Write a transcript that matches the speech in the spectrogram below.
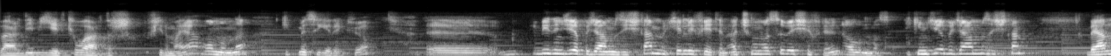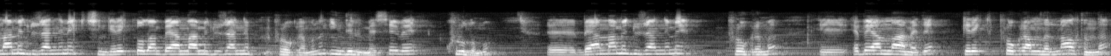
verdiği bir yetki vardır firmaya. Onunla gitmesi gerekiyor. E, birinci yapacağımız işlem mükellefiyetin açılması ve şifrenin alınması. İkinci yapacağımız işlem beyanname düzenlemek için gerekli olan beyanname düzenleme programının indirilmesi ve kurulumu. E, beyanname düzenleme programı e, e-beyannamede gerekli programların altında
